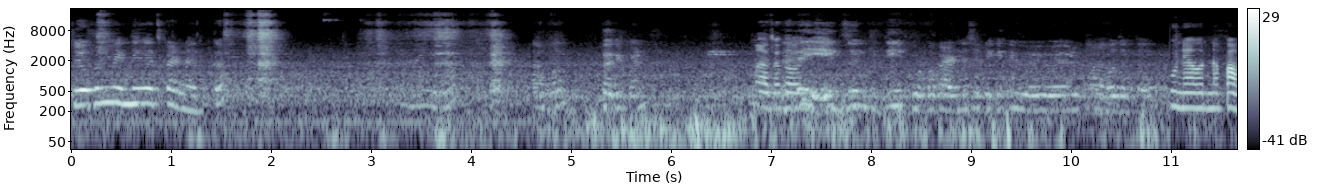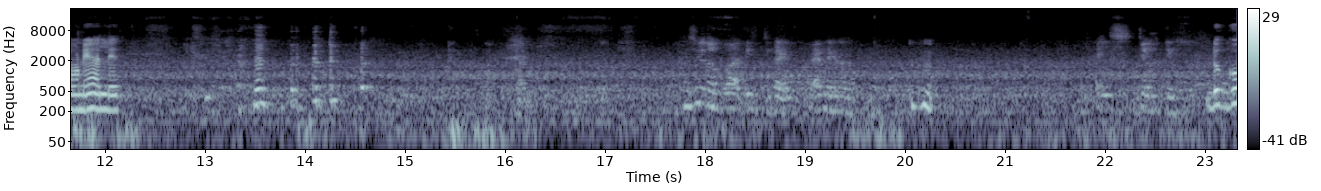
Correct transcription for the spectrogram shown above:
तुझ्या पण मेहंदी हेच करणार का? तरी पण. माझा गौरी एक जण किती फोटो काढण्यासाठी किती वेळ वेळ थांबत होतं. पुण्यावरनं पाहुणे आलेत. डुगू.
